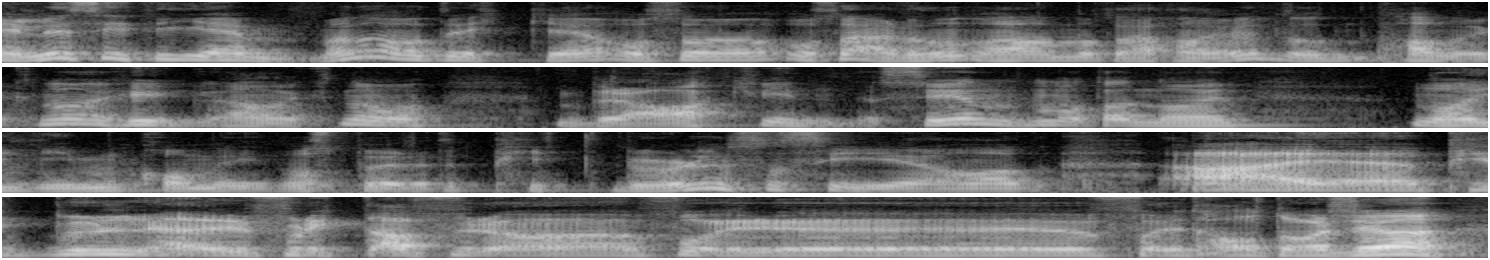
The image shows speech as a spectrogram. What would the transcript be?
eller sitte hjemme da, og drikke. Og så, og så er det noe Han, måtte- han, jo, han har jo ikke noe hygg, han har jo ikke noe bra kvinnesyn. måte, når når Jim kommer inn og spør etter pitbullen, så sier han at Nei, pitbullen er jo flytta for, eh, for et halvt år siden.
